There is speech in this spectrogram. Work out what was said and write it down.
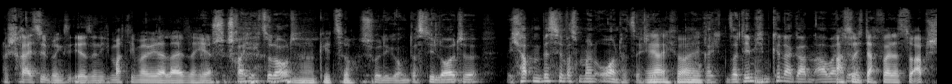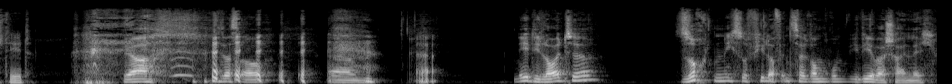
Du schreist übrigens irrsinnig. Mach dich mal wieder leiser hier. schrei ich echt so laut? Ja, geht so. Entschuldigung, dass die Leute, ich habe ein bisschen was mit meinen Ohren tatsächlich. Ja, ich weiß. Rechten. Seitdem ich im Kindergarten arbeite. Ach so, ich dachte, weil das so absteht. Ja, das auch. ähm, Nee, die Leute suchten nicht so viel auf Instagram rum wie wir wahrscheinlich.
